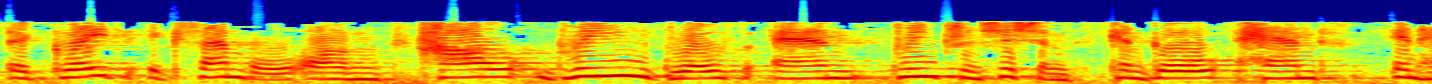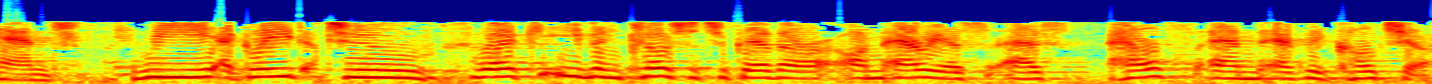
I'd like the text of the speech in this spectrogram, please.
a great example on how green growth and green transition can go hand in hand. We agreed to work even closer together on areas as health and agriculture.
